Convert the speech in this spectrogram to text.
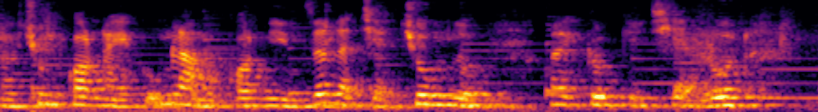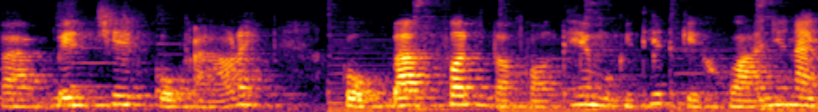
Nói chung con này cũng là một con nhìn rất là trẻ trung rồi. Con này cực kỳ trẻ luôn. Và bên trên cổ áo này, cổ ba phân và có thêm một cái thiết kế khóa như này.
